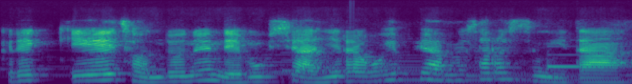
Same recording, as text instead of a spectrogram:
그랬기에 전도는 내 몫이 아니라고 회피하며 살았습니다.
